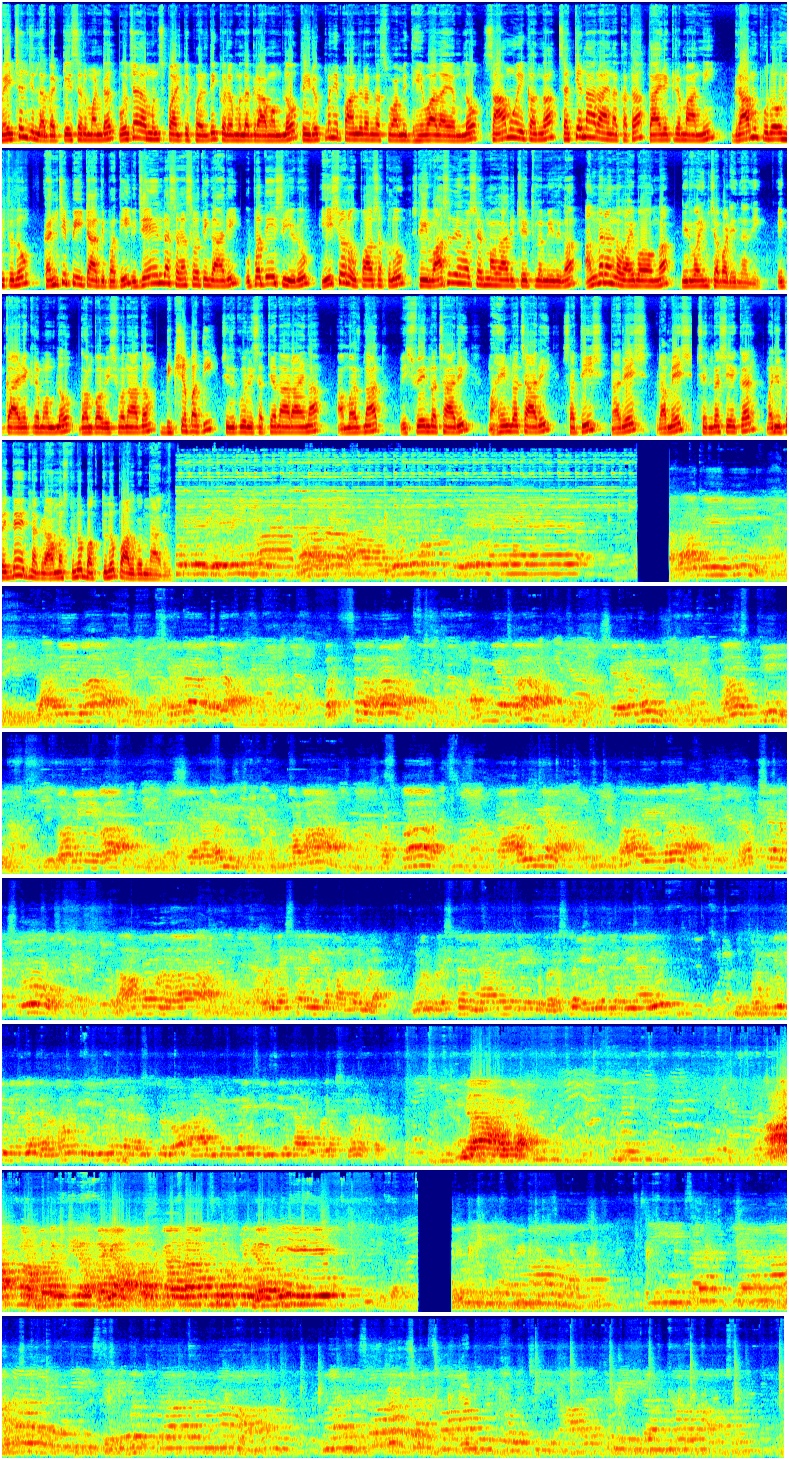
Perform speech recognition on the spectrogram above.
మేడ్చల్ జిల్లా గట్కేశ్వర మండల్ పోచార మున్సిపాలిటీ పరిధి కొరముల గ్రామంలో శ్రీ రుక్మిణి పాండురంగ స్వామి దేవాలయంలో సామూహికంగా సత్యనారాయణ కథ కార్యక్రమాన్ని గ్రామ పురోహితులు కంచి పీఠాధిపతి విజయేంద్ర సరస్వతి గారి ఉపదేశీయుడు ఈశ్వర ఉపాసకులు శ్రీ వాసుదేవ శర్మ గారి చేతుల మీదుగా అంగరంగ వైభవంగా నిర్వహించబడినది. ఈ కార్యక్రమంలో గంప విశ్వనాథం భిక్షపతి చిలుకూరి సత్యనారాయణ అమర్నాథ్ విశ్వేంద్రచారి మహేంద్రచారి సతీష్ నరేష్ రమేష్ చంద్రశేఖర్ మరియు పెద్ద ఎత్తున గ్రామస్తులు భక్తులు పాల్గొన్నారు. త్వమేవ శరణం మమ. తస్మాత్ కారుణ్య భావేన రక్ష రక్షు మూడు ప్రశ్నలు వేయండి అందరు కూడా? మూడు ప్రశ్నలు నిదానంగా చేయండి. ప్రశ్నలు ఏ విధంగా చేయాలి? తొమ్మిది నెలల గర్భవతి ఏ విధంగా నడుస్తుందో ఆ విధంగానే చేసేదాన్ని ప్రదక్షిణం అంటారు. నిదానంగా ఆత్మ నమస్కారాన్ని సమర్పయామి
